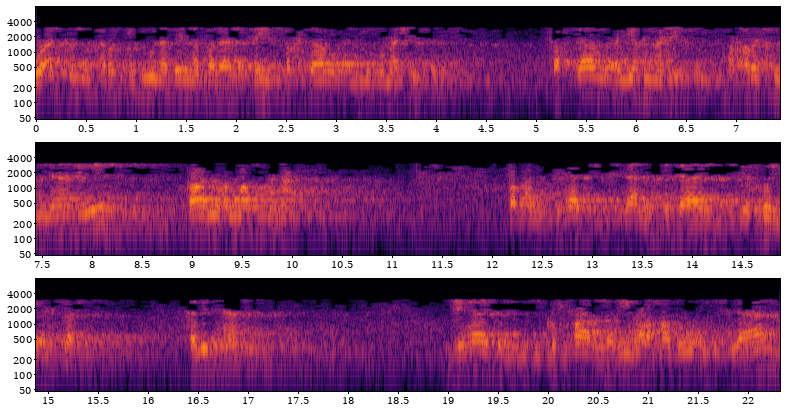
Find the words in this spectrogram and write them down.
وأنتم مترددون بين الضلالتين فاختاروا أيهما شئتم. فاختاروا أيهما شئتم. أخرجتم من هذه؟ قالوا اللهم نعم. طبعا الجهاد في الإسلام القتال يكون لأسباب فمنها جهاد الكفار الذين رفضوا الإسلام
